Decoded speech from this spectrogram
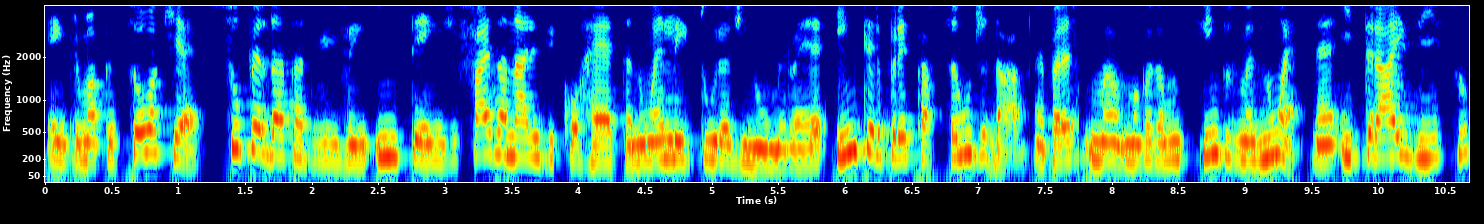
entre uma pessoa que é super data-driven, entende, faz análise correta, não é leitura de número, é interpretação de dado. Né? Parece uma, uma, coisa muito simples, mas não é. Né? E traz isso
